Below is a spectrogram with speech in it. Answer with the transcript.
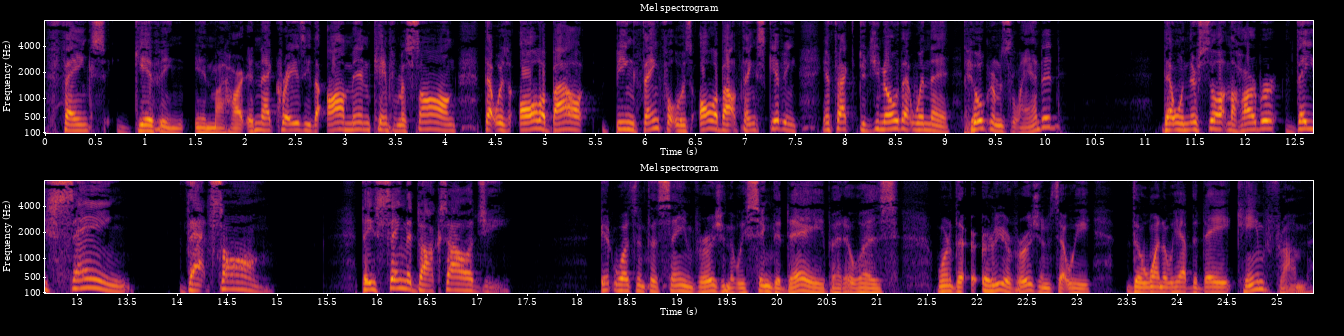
thanksgiving in my heart. Isn't that crazy? The Amen came from a song that was all about being thankful. It was all about thanksgiving. In fact, did you know that when the pilgrims landed, that when they're still out in the harbor, they sang that song. They sang the doxology. It wasn't the same version that we sing today, but it was one of the earlier versions that we, the one that we have today came from.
